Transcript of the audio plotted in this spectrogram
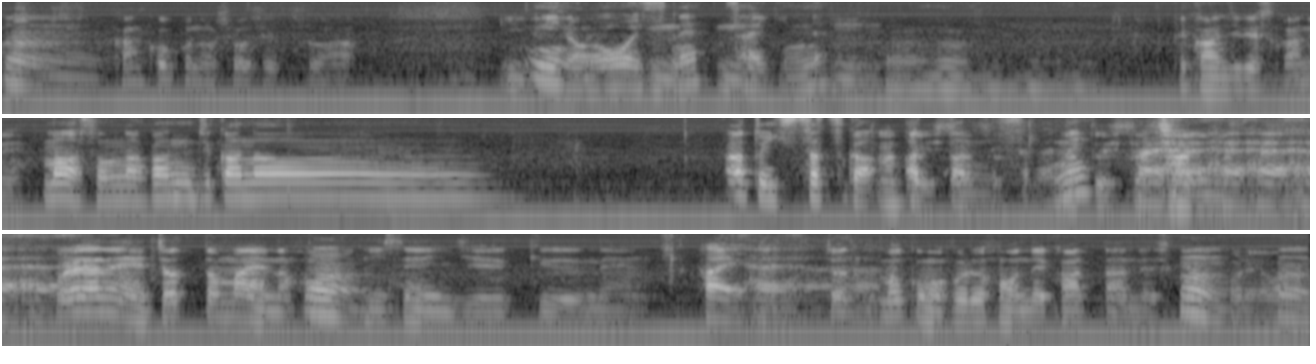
の小説、うん。韓国の小説はいいね。いいの？が多いですね、うん最近ね、うんうんうんうん。って感じですかね。まあそんな感じかなあと一冊があったんですがね。あと一冊あります。これはねちょっと前の本、うん。2019年。はいはいはいちょっと僕も古本で買ったんですけど、うん。これは、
